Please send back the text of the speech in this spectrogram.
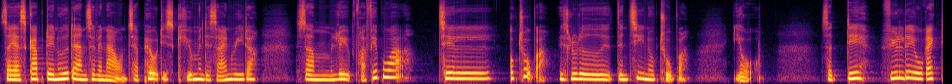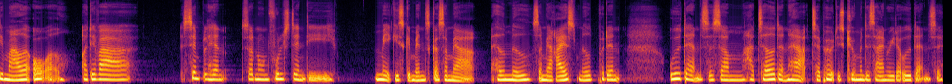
Så jeg skabte en uddannelse ved navn Terapeutisk Human Design Reader, som løb fra februar til oktober. Vi sluttede den 10. oktober i år. Så det fyldte jo rigtig meget af året, og det var simpelthen sådan nogle fuldstændig magiske mennesker, som jeg havde med, som jeg rejste med på den uddannelse, som har taget den her terapeutisk Human Design Reader uddannelse.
